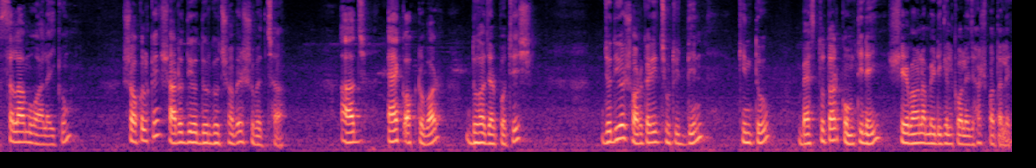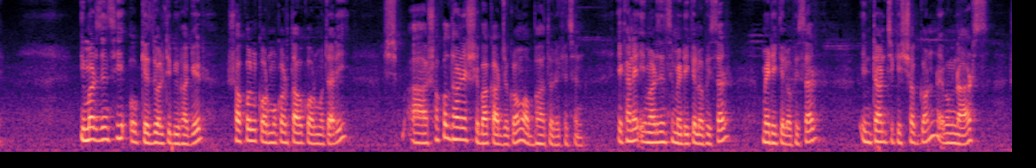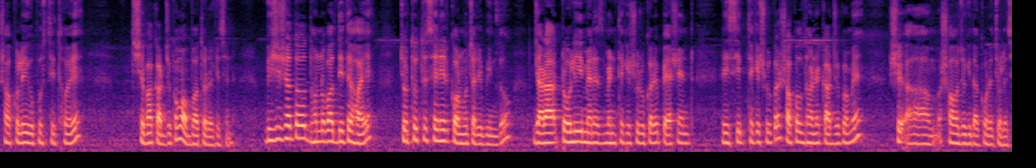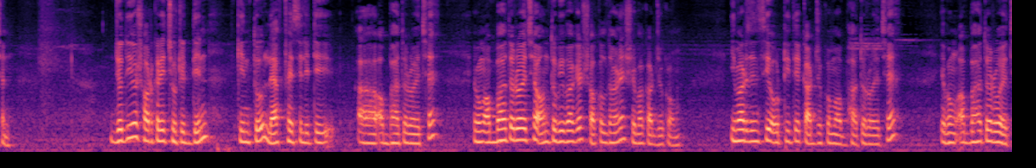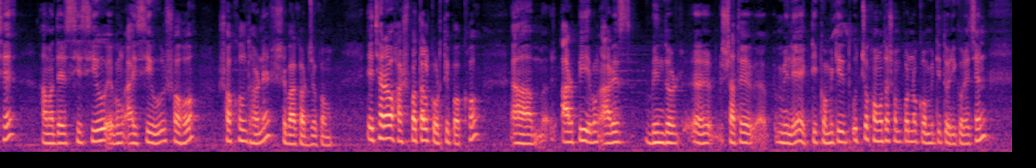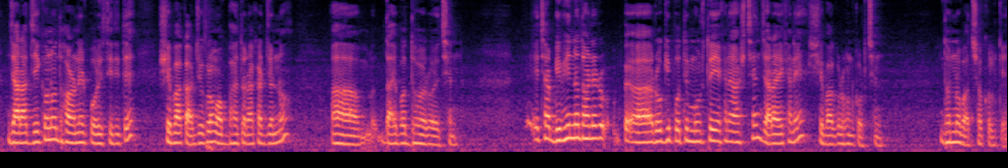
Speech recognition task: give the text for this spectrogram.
আসসালামু আলাইকুম। সকলকে শারদীয় দুর্গোৎসবের শুভেচ্ছা। আজ এক অক্টোবর দু যদিও সরকারি ছুটির দিন, কিন্তু ব্যস্ততার কমতি নেই শেরবাংলা মেডিকেল কলেজ হাসপাতালে। ইমার্জেন্সি ও ক্যাজুয়ালিটি বিভাগের সকল কর্মকর্তা ও কর্মচারী সকল ধরনের সেবা কার্যক্রম অব্যাহত রেখেছেন। এখানে emergency medical officer medical officer intern চিকিৎসকগণ এবং নার্স সকলেই উপস্থিত হয়ে সেবা কার্যক্রম অব্যাহত রেখেছেন। বিশেষত ধন্যবাদ দিতে হয় চতুর্থ শ্রেণির কর্মচারীবৃন্দ যারা ট্রলি ম্যানেজমেন্ট থেকে শুরু করে পেশেন্ট রিসিভ থেকে শুরু করে সকল ধরনের কার্যক্রমে সহযোগিতা করে চলেছেন। যদিও সরকারি ছুটির দিন, কিন্তু ল্যাব ফ্যাসিলিটি অব্যাহত রয়েছে এবং অব্যাহত রয়েছে অন্তবিভাগের সকল ধরনের সেবা কার্যক্রম। ইমার্জেন্সি ওটিতে কার্যক্রম অব্যাহত রয়েছে এবং অব্যাহত রয়েছে আমাদের সিসিইউ এবং আইসিইউ সহ সকল ধরনের সেবা কার্যক্রম। এছাড়াও হাসপাতাল কর্তৃপক্ষ আরপি এবং আরএস বৃন্দর সাথে মিলে একটি কমিটি, উচ্চ ক্ষমতা সম্পন্ন কমিটি তৈরি করেছেন, যারা যে কোনো ধরনের পরিস্থিতিতে সেবা কার্যক্রম অব্যাহত রাখার জন্য দায়বদ্ধ রয়েছেন। এছাড়া বিভিন্ন ধরনের রোগী প্রতি মুহূর্তেই এখানে আসছেন যারা এখানে সেবা গ্রহণ করছেন। ধন্যবাদ সকলকে।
